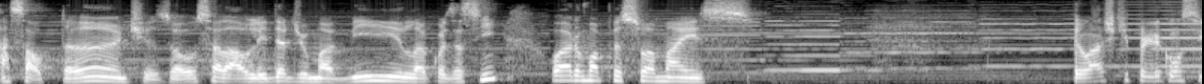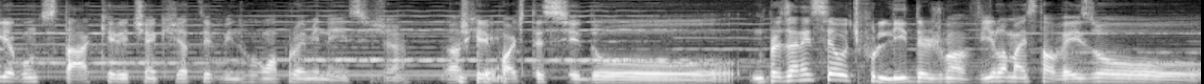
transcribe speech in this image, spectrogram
assaltantes, ou sei lá, o líder de uma vila, coisa assim. Ou era uma pessoa mais. Eu acho que pra ele conseguir algum destaque, ele tinha que já ter vindo com alguma proeminência já. Eu acho que ele pode ter sido. Não precisa nem ser o tipo líder de uma vila, mas talvez o.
